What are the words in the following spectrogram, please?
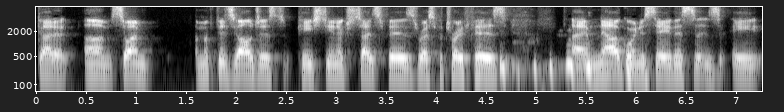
Got it. Um, so i'm i'm a physiologist phd in exercise phys respiratory phys i'm now going to say this is a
